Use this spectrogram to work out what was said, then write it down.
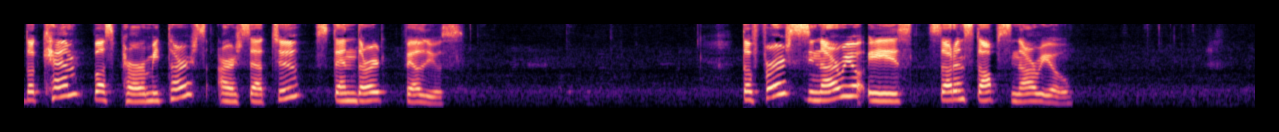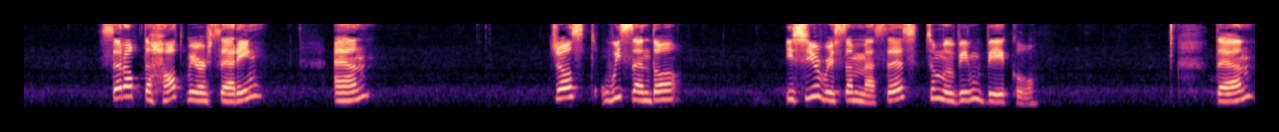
The CAN bus parameters are set to standard values. The first scenario is sudden stop scenario. Set up the hardware setting and just we send the ECU reset message to moving vehicle. Then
